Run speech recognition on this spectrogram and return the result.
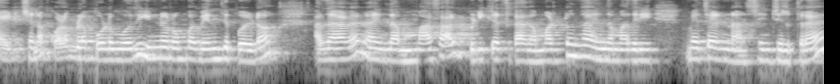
ஆகிடுச்சுன்னா குழம்புல போடும்போது இன்னும் ரொம்ப வெந்து போயிடும். அதனால் நான் இந்த மசால் பிடிக்கிறதுக்காக மட்டும்தான் இந்த மாதிரி மெத்தட் நான் செஞ்சுருக்கிறேன்.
